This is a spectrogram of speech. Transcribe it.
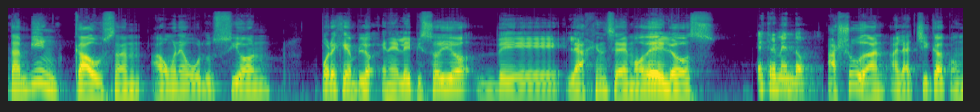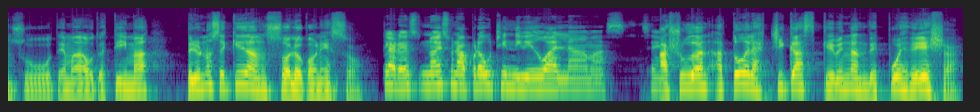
también causan a una evolución. Por ejemplo, en el episodio de la agencia de modelos, Es tremendo. ayudan a la chica con su tema de autoestima, pero no se quedan solo con eso. Claro, es, no es un approach individual nada más. Sí. Ayudan a todas las chicas que vengan después de ella.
